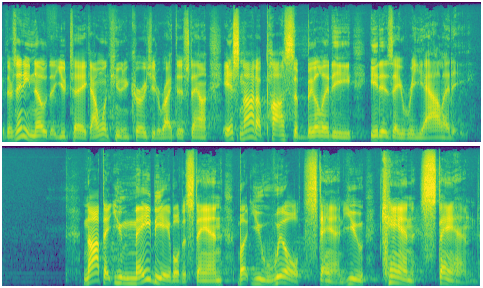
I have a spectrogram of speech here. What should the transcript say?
If there's any note that you take, I want to encourage you to write this down. It's not a possibility, it is a reality. Not that you may be able to stand, but you will stand. You can stand.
